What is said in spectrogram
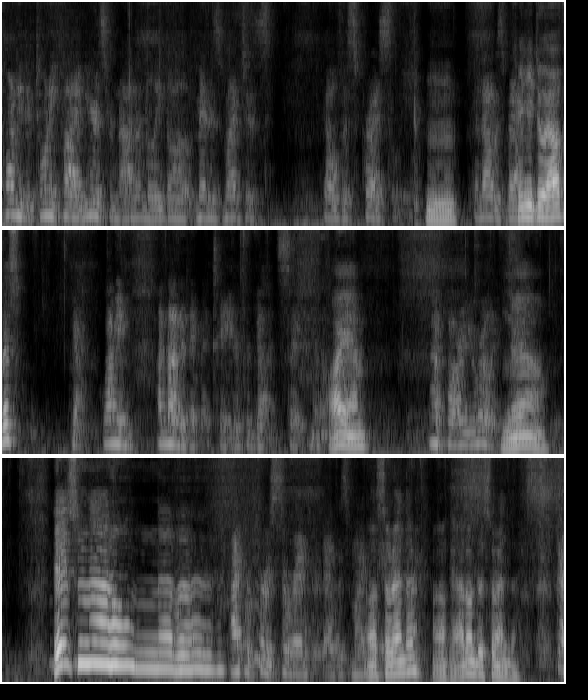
20 to 25 years from now, I don't believe they'll have meant as much as Elvis Presley. hmm And that was back. Can you do Elvis? Yeah. Well, I mean, I'm not an imitator, for God's sake. No. I am. Are you really? Yeah. It's now, never. I prefer Surrender. That was my. Oh, favorite. surrender? Okay, I don't do surrender. I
